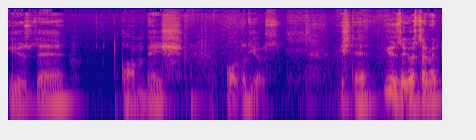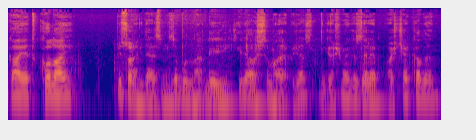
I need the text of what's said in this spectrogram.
Yüzde 15 oldu diyoruz. İşte yüzde göstermek gayet kolay. Bir sonraki dersimizde bunlarla ilgili alıştırmalar yapacağız. Görüşmek üzere. Hoşçakalın.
